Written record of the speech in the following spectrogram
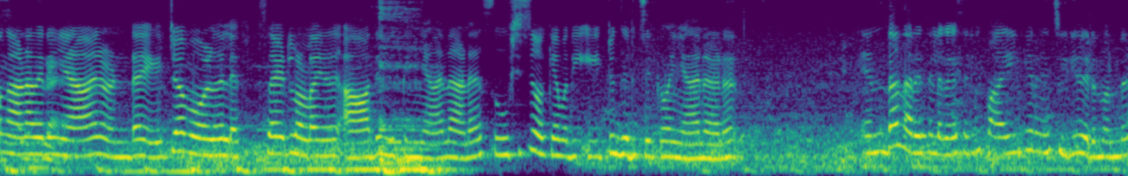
സോങ് ആണ് അതിന് ഞാനുണ്ട്. ഏറ്റവും കൂടുതൽ ലെഫ്റ്റ് സൈഡിലുള്ള ആദ്യം നിൽക്കുന്ന ഞാനാണ്. സൂക്ഷിച്ചു നോക്കിയാൽ മതി. ഏറ്റവും തിരിച്ചിരിക്കുന്നത് ഞാനാണ്. എന്താണെന്ന് അറിയത്തില്ല ഗൈസ് എനിക്ക് ഭയങ്കര ചിരി വരുന്നുണ്ട്.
